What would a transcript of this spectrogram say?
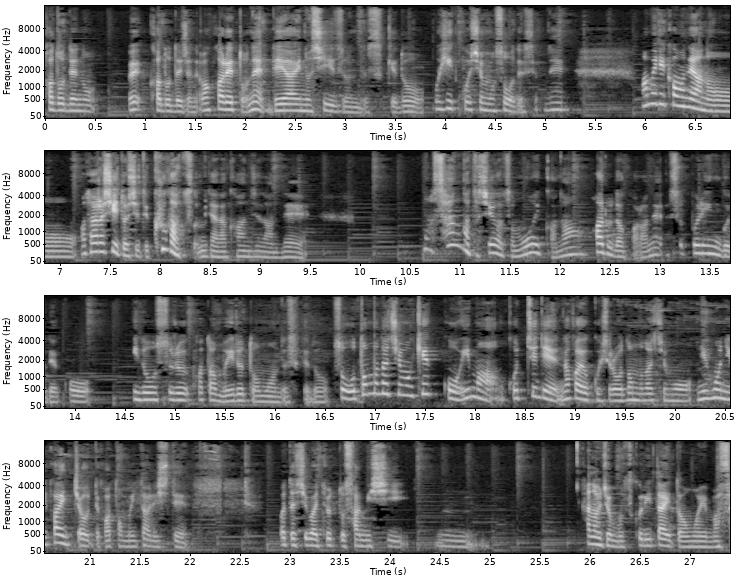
門出の、え、門出じゃない、別れとね、出会いのシーズンですけど、お引越しもそうですよね。アメリカはね、あの、新しい年って9月みたいな感じなんで、まあ3月4月も多いかな。春だからね、スプリングでこう、移動する方もいると思うんですけど、そう、お友達も結構今、こっちで仲良くしてるお友達も日本に帰っちゃうって方もいたりして、私はちょっと寂しい。うん。彼女も作りたいと思います。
